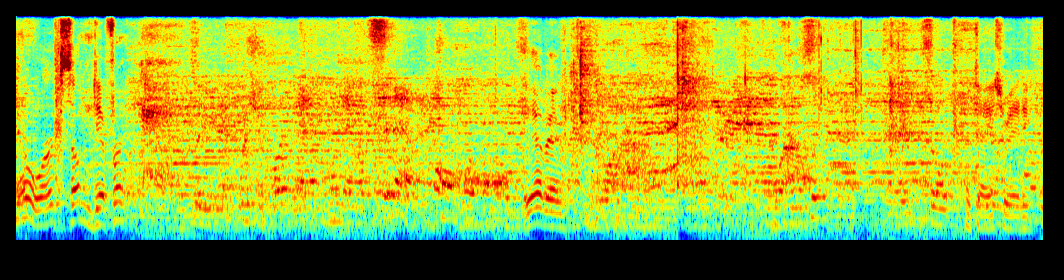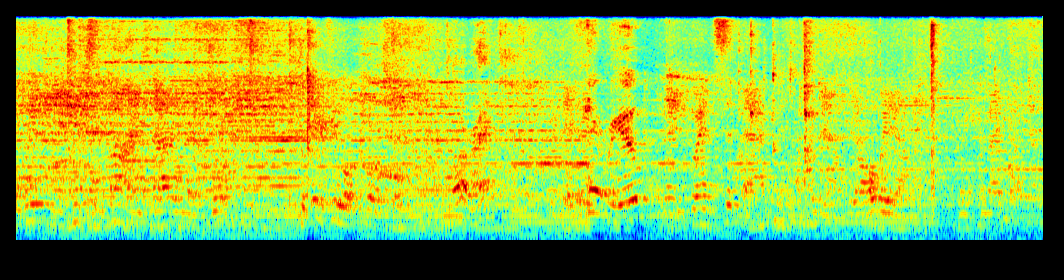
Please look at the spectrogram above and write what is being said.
It'll work, something different. Yeah, baby. okay, it's ready. All right. There we go. And then go ahead and sit back. Sit down. Get all the way down. Then come back up.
